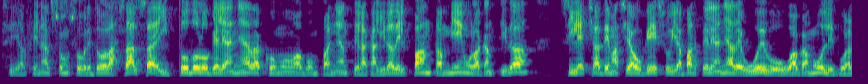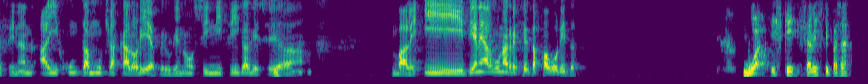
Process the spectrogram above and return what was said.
Sí, al final son sobre todo la salsa y todo lo que le añadas como acompañante, la calidad del pan también o la cantidad. Si le echas demasiado queso y aparte le añades huevo o guacamole, pues al final ahí juntan muchas calorías, pero que no significa que sea... Vale, ¿y tienes alguna receta favorita? Buah, es que, ¿sabes qué pasa?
